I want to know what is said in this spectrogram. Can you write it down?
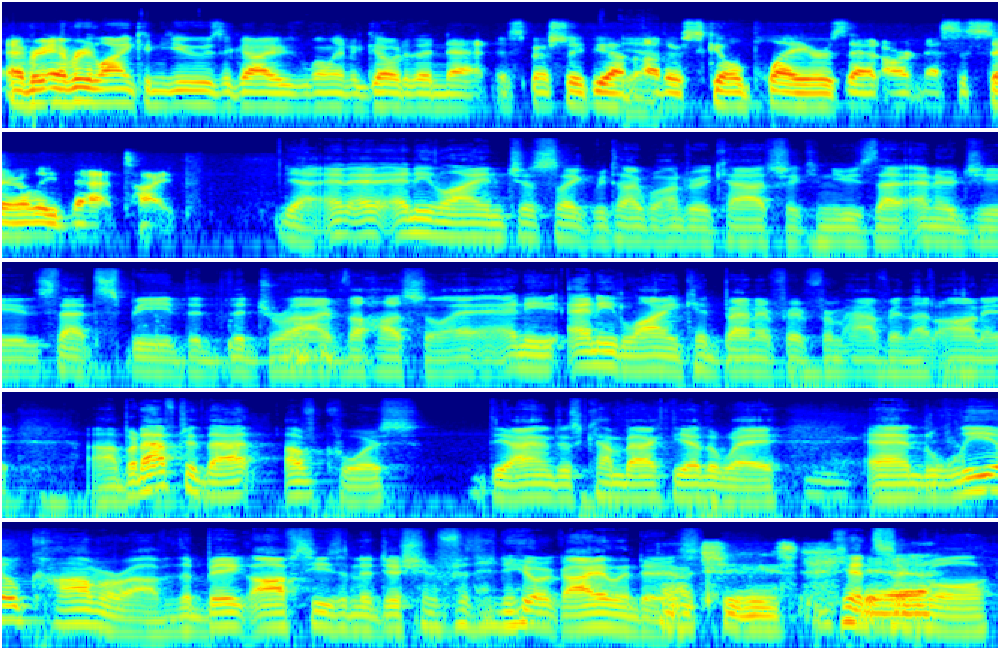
every every line can use a guy who's willing to go to the net especially if you have Yeah. other skilled players that aren't necessarily that type Yeah, and, and any line, just like we talked about Ondrej Kase, that can use that energy, it's that speed, the the drive, the hustle. Any any line can benefit from having that on it. Uh, but after that, of course, the Islanders come back the other way, and Leo Komarov, the big offseason addition for the New York Islanders, oh jeez gets a goal.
